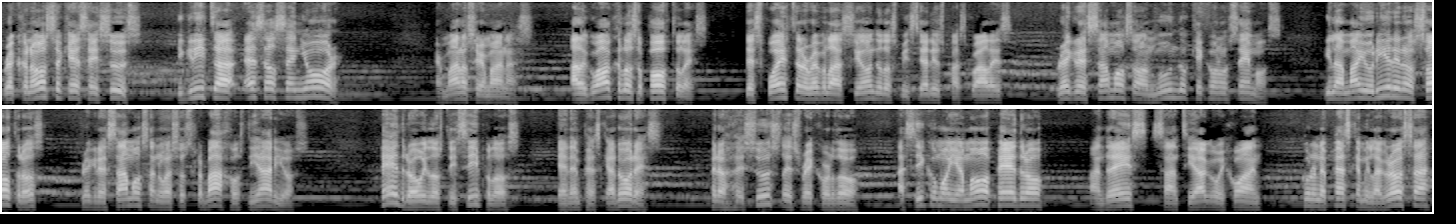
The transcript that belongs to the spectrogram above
reconoce que es Jesús y grita, es el Señor. Hermanos y hermanas, al igual que los apóstoles, después de la revelación de los misterios pascuales, regresamos al mundo que conocemos y la mayoría de nosotros regresamos a nuestros trabajos diarios. Pedro y los discípulos eran pescadores, pero Jesús les recordó, así como llamó a Pedro, Andrés, Santiago y Juan con una pesca milagrosa,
